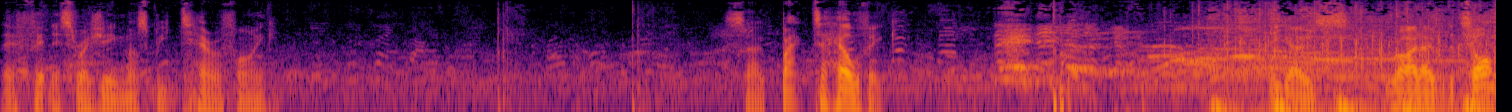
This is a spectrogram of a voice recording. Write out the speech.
Their fitness regime must be terrifying. So back to Hellvig. He goes right over the top.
